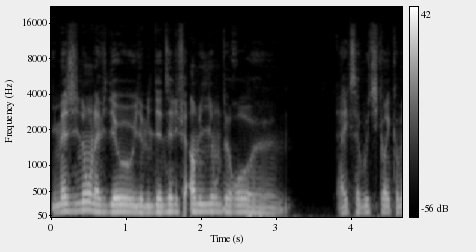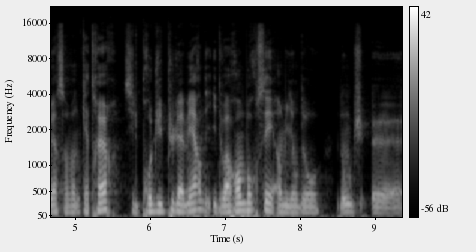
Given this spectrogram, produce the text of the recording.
imaginons la vidéo Yomi Denzel il fait 1 million d'euros euh, avec sa boutique en e-commerce en 24 heures si le produit pue la merde il doit rembourser 1 million d'euros donc euh,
